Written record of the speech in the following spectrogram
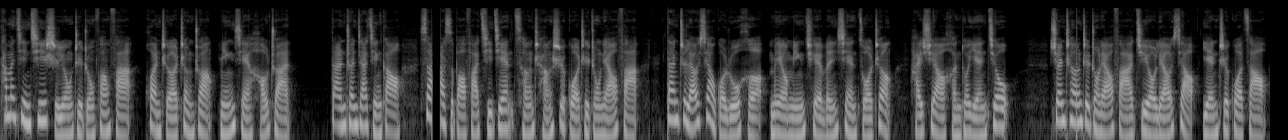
他们近期使用这种方法，患者症状明显好转。但专家警告，SARS 爆发期间曾尝试过这种疗法，但治疗效果如何没有明确文献佐证，还需要很多研究。宣称这种疗法具有疗效，研制过早，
